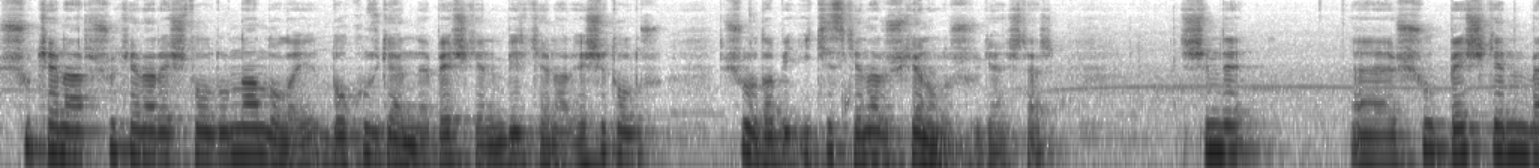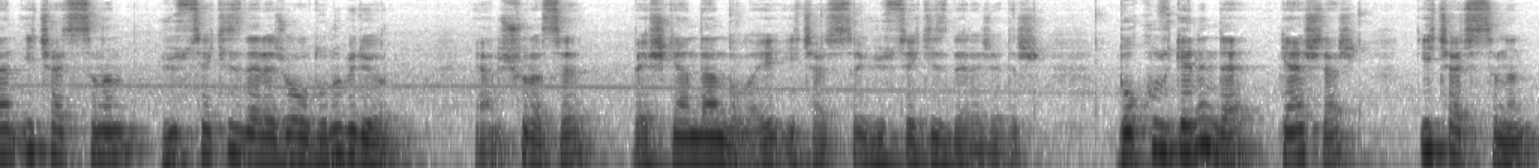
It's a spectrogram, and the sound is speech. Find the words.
Şu kenar şu kenar eşit olduğundan dolayı dokuzgenle beşgenin bir kenar eşit olur. Şurada bir ikiz kenar üçgen oluşur gençler. Şimdi e, şu beşgenin ben iç açısının 108 derece olduğunu biliyorum. Yani şurası beşgenden dolayı iç açısı 108 derecedir. Dokuzgenin de gençler iç açısının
